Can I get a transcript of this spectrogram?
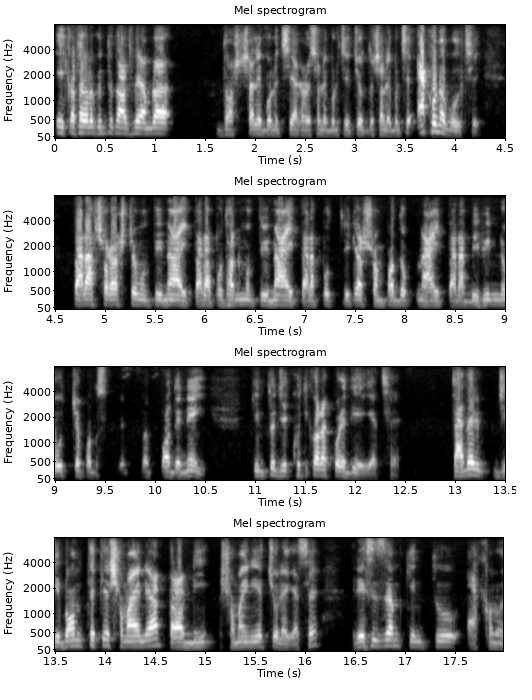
এই কথাগুলো কিন্তু তাজবে আমরা দশ সালে বলেছি, এগারো সালে বলেছি, চোদ্দ সালে বলেছি, এখনও বলছি। তারা স্বরাষ্ট্রমন্ত্রী নাই, তারা প্রধানমন্ত্রী নাই, তারা পত্রিকার সম্পাদক নাই, তারা বিভিন্ন উচ্চ পদ- নেই, কিন্তু যে ক্ষতি করা করে দিয়ে গেছে যাদের জীবন থেকে সময় নেওয়ার তারা সময় নিয়ে চলে গেছে। রেসিজম কিন্তু এখনও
